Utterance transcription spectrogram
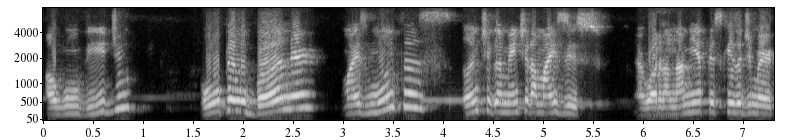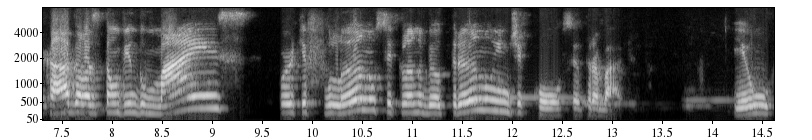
algum vídeo, ou pelo banner, mas muitas, antigamente era mais isso. Agora, uhum. na minha pesquisa de mercado, elas estão vindo mais porque fulano, ciclano, beltrano indicou o seu trabalho. Eu,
